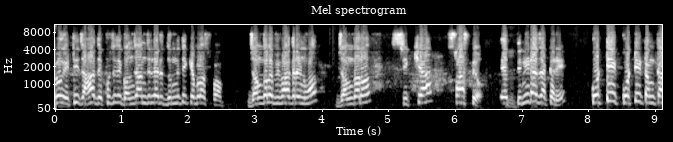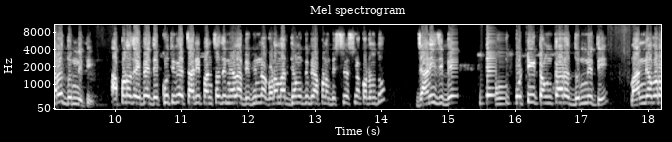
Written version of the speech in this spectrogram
ଏବଂ ଏଠି ଯାହା ଦେଖୁଛନ୍ତି ଗଞ୍ଜାମ ଜିଲ୍ଲାରେ ଦୁର୍ନୀତି କେବଳ ଜଙ୍ଗଲ ବିଭାଗରେ ନୁହଁ ଜଙ୍ଗଲ ଶିକ୍ଷା ସ୍ୱାସ୍ଥ୍ୟ ଏ ତିନିଟା ଯାକରେ କୋଟି କୋଟି ଟଙ୍କାର ଦୁର୍ନୀତି ଆପଣ ଏବେ ଦେଖୁଥିବେ ଚାରି ପାଞ୍ଚ ଦିନ ହେଲା ବିଭିନ୍ନ ଗଣମାଧ୍ୟମକୁ ବି ଆପଣ ବିଶ୍ଳେଷଣ କରନ୍ତୁ ଜାଣିଯିବେ କୋଟି ଟଙ୍କାର ଦୁର୍ନୀତି ମାନ୍ୟବର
